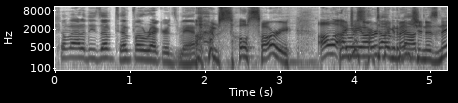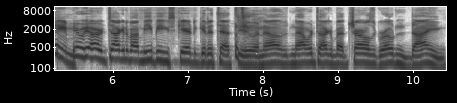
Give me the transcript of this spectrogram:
Come out of these up tempo records, man. I'm so sorry. I'll, I Here we just are heard them talking about- mention his name. Here we are talking about me being scared to get a tattoo, and now now we're talking about Charles Grodin dying.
